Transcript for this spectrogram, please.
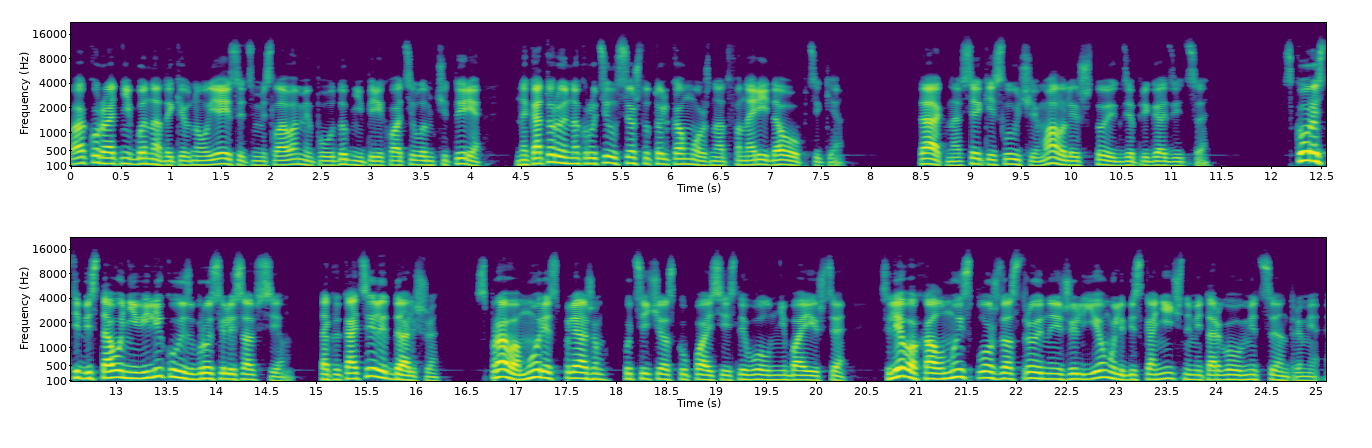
поаккуратней бы надо», — кивнул я и с этими словами поудобнее перехватил М4, на которую накрутил все, что только можно, от фонарей до оптики. Так, на всякий случай, мало ли что и где пригодится. Скорости без того невеликую сбросили совсем. Так и катили дальше. Справа море с пляжем, хоть сейчас купайся, если волн не боишься. Слева холмы, сплошь застроенные жильем или бесконечными торговыми центрами.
